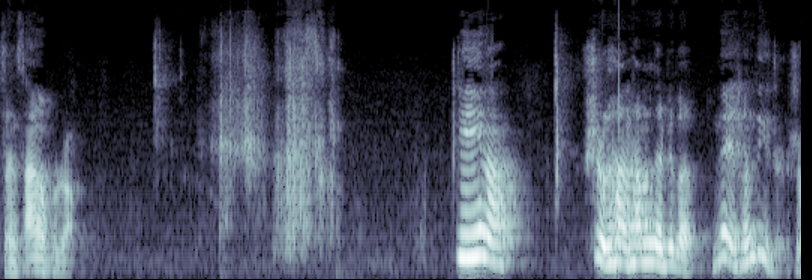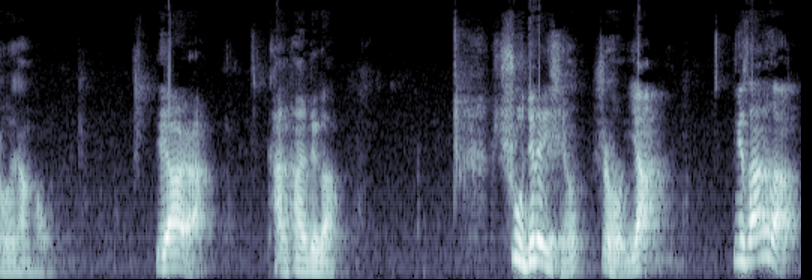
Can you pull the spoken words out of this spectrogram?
分三个步骤。第一呢，是看它们的这个内存地址是否相同；第二啊，看它这个数据类型是否一样；第三个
